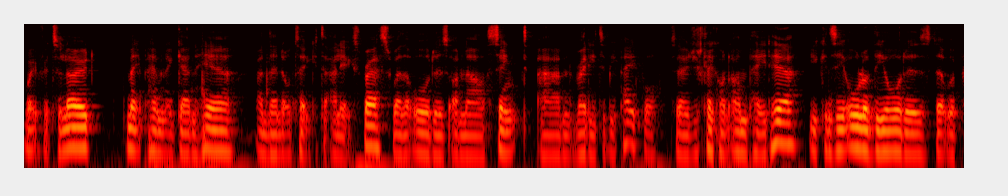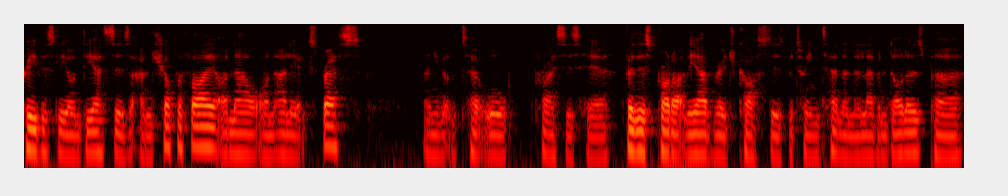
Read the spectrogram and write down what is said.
wait for it to load, make payment again here and then it'll take you to AliExpress where the orders are now synced and ready to be paid for. So just click on unpaid here. You can see all of the orders that were previously on DSers and Shopify are now on AliExpress and you've got the total prices here. For this product the average cost is between 10 and $11 per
